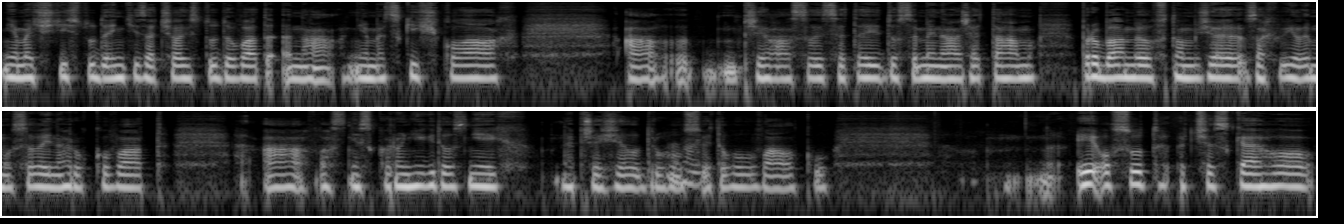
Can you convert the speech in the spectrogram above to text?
Němečtí studenti začali studovat na německých školách a přihlásili se tedy do semináře tam. Problém byl v tom, že za chvíli museli narukovat a vlastně skoro nikdo z nich nepřežil druhou Aha. světovou válku. I osud českého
